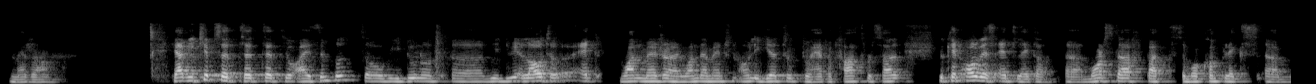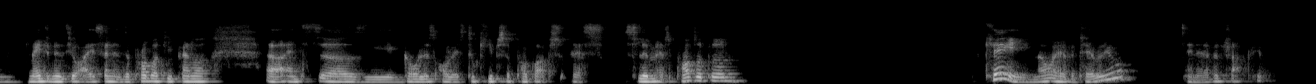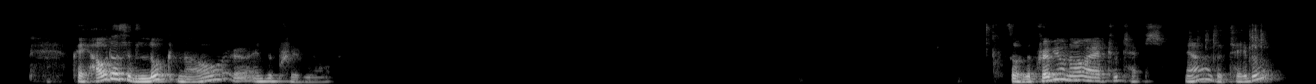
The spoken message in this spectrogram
measure, yeah, we keep that, that, that UI simple. So we do not, uh, we, we allow to add one measure and one dimension only here to, to have a fast result. You can always add later uh, more stuff, but the more complex um, maintenance UI send in the property panel. Uh, and uh, the goal is always to keep the pop-ups as slim as possible. Okay, now I have a table view and I have a chart view. Okay, how does it look now uh, in the preview? So the preview now I have two tabs, yeah, the table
